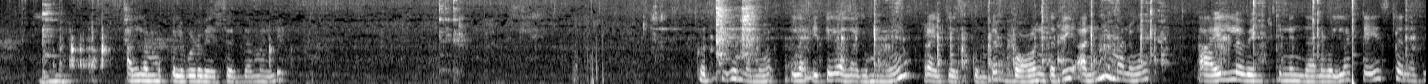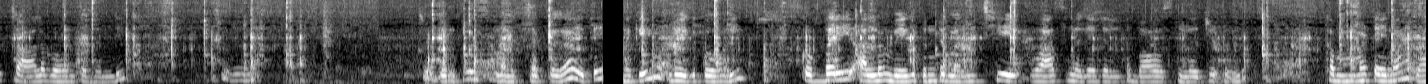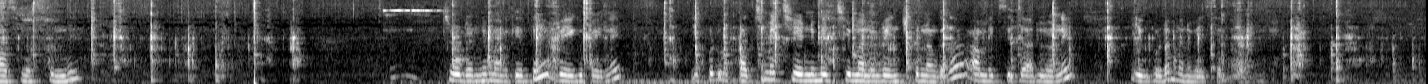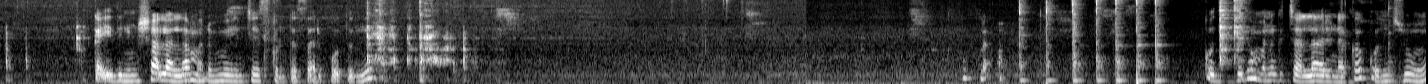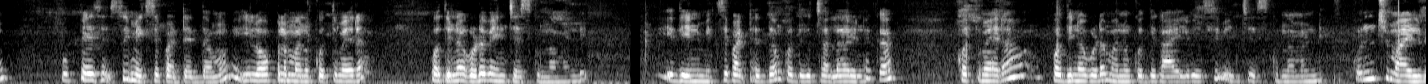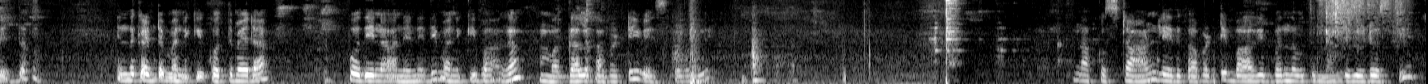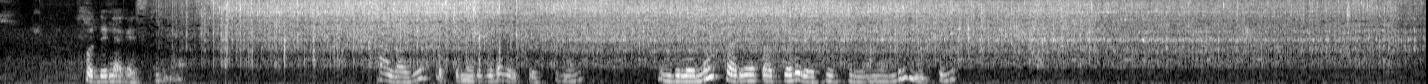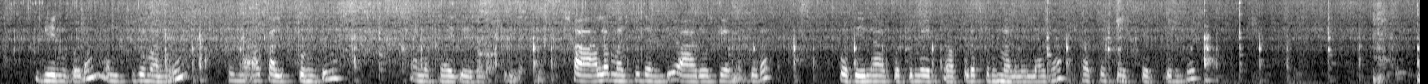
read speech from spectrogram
అల్లం ముక్కలు కూడా వేసేద్దామండి. కొద్దిగా మనం లైట్గా అలాగే మనం ఫ్రై చేసుకుంటే బాగుంటుంది. అన్నీ మనం ఆయిల్లో వేయించుకునే దానివల్ల టేస్ట్ అనేది చాలా బాగుంటుందండి. చూడండి. చూడండి ఫ్రెండ్స్ మనకి చక్కగా అయితే మనకి వేగిపోవాలి. కొబ్బరి అల్లం వేగుతుంటే మంచి వాసన అనేది ఎంత బాగా వస్తుందో చూడండి. కమ్మటైన వాసన వస్తుంది. చూడండి మనకైతే వేగిపోయినాయి. ఇప్పుడు పచ్చిమిర్చి ఎండుమిర్చి మనం వేయించుకున్నాం కదా ఆ మిక్సీ జార్లోనే ఇవి కూడా మనం వేసేద్దామండి ఒక ఐదు నిమిషాలు అలా మనం వేయించేసుకుంటే సరిపోతుంది. కొద్దిగా మనకు చల్లారినాక కొంచెం ఉప్పు వేసేసి మిక్సీ పట్టేద్దాము. ఈ లోపల మనం కొత్తిమీర పుదీనా కూడా వేయించేసుకుందామండి. దీన్ని మిక్సీ పట్టేద్దాం. కొద్దిగా చల్లారినాక కొత్తిమీర పుదీనా కూడా మనం కొద్దిగా ఆయిల్ వేసి వేయించేసుకుందామండి. కొంచెం ఆయిల్ వేద్దాం. ఎందుకంటే మనకి కొత్తిమీర పుదీనా అనేది మనకి బాగా మగ్గాలి కాబట్టి వేసుకోవాలి. నాకు స్టాండ్ లేదు కాబట్టి బాగా ఇబ్బంది అవుతుందండి వీడియోస్కి. పుదీనా వేస్తున్నాను. అలాగే కొత్తిమీర కూడా వేసేస్తున్నాను. ఇందులోనే కరివేపాకు కూడా వేసేస్తున్నానండి ముక్కలు దీన్ని కూడా మంచిగా మనం ఇలా కలుపుకుంటూ మనం ఫ్రై చేసేస్తుంది చాలా మంచిదండి ఆరోగ్యానికి కూడా. పుదీనా కొత్తిమీర అప్పుడప్పుడు మనం ఇలాగా పచ్చడి చేసి పెట్టుకుంటే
